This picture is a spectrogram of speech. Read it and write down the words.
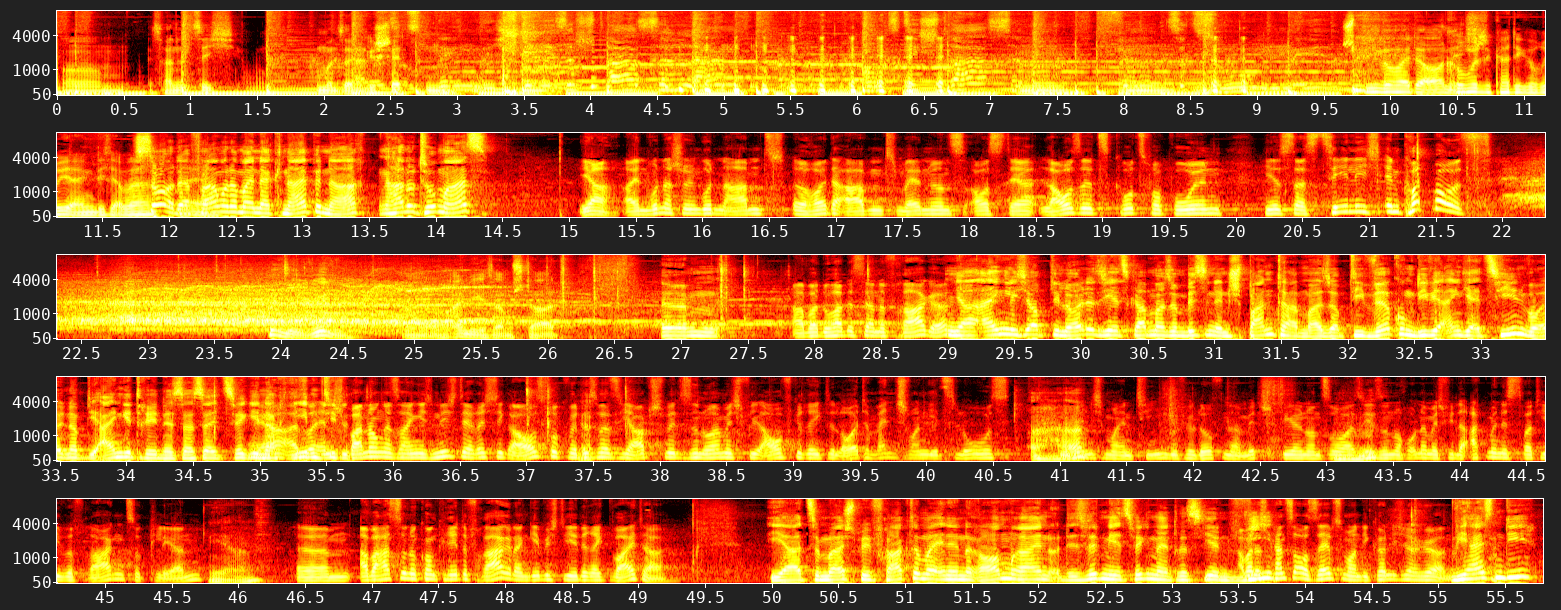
Ähm, es handelt sich um unseren geschätzten Nicht diese Straße lang und die Straße führte zu mir. Spielen wir heute auch nicht. Komische Kategorie eigentlich, aber. So, da naja. fragen wir doch mal in der Kneipe nach. Hallo Thomas. Ja, einen wunderschönen guten Abend. Äh, Heute Abend melden wir uns aus der Lausitz, kurz vor Polen. Hier ist das Zelig in Cottbus. Hui, hui, hui. Ah, einiges am Start. Ähm, Aber du hattest ja eine Frage. ja, eigentlich, ob die Leute sich jetzt gerade mal so ein bisschen entspannt haben. Also ob die Wirkung, die wir eigentlich erzielen wollten, ob die eingetreten ist, dass er jetzt wirklich Ja, nach also jedem Titel... Entspannung ist eigentlich nicht der richtige Ausdruck für das, was hier abspielt. Es sind unheimlich viel aufgeregte Leute. Mensch, wann geht's los? Wie nenne ich mein Team? Wie viel dürfen da mitspielen und so? Also hier sind noch unheimlich viele administrative Fragen zu klären. Ja. Ähm, aber hast du eine konkrete Frage? Dann gebe ich dir direkt weiter. ja, zum Beispiel, frag doch mal in den Raum rein, und das würde mich jetzt wirklich mal interessieren, Aber das kannst du auch selbst machen. Die könnte ich ja hören. wie heißen die?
